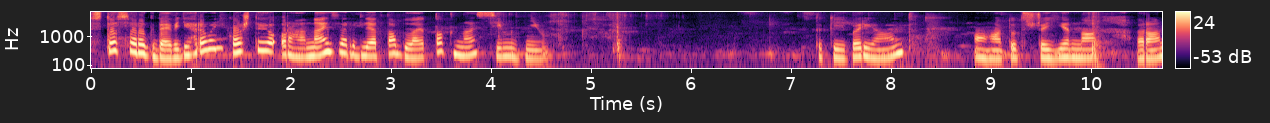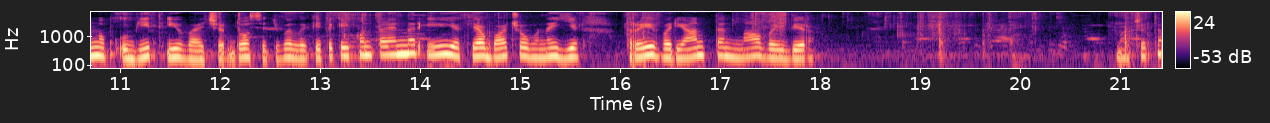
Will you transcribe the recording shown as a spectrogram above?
«149 гривень коштує органайзер для таблеток на 7 днів. Такий варіант. Ага, тут ще є на ранок, обід і вечір. Досить великий такий контейнер. І як я бачу, вони є три варіанти на вибір. Бачите?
